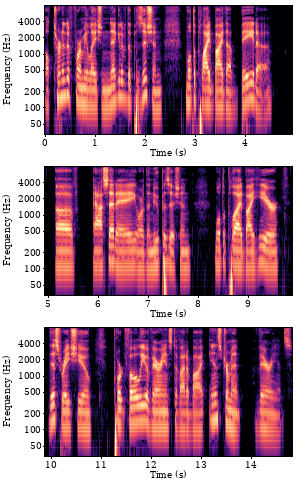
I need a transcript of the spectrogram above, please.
alternative formulation negative the position multiplied by the beta of asset A or the new position multiplied by here this ratio portfolio variance divided by instrument variance.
